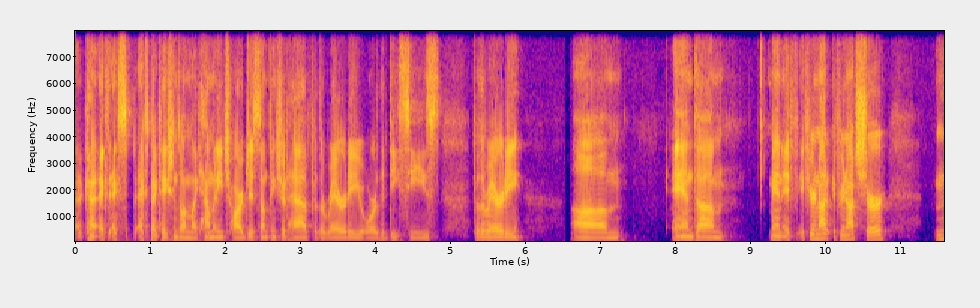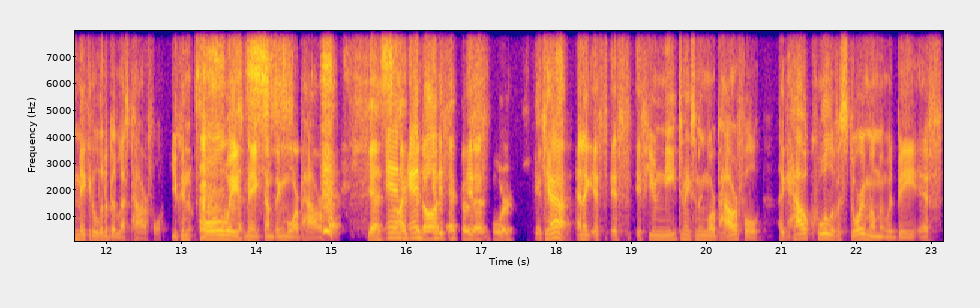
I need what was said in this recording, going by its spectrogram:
uh, kind of ex- ex- expectations on like how many charges something should have for the rarity or the dcs for the rarity um and um man if, if you're not if you're not sure make it a little bit less powerful you can always make something more powerful Yes, And- I and- cannot and if- echo if- that more. yeah and like if if if you need to make something more powerful like how cool of a story moment would be if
